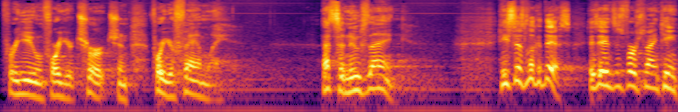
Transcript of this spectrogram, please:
for you and for your church and for your family. That's a new thing. He says, look at this. It's in verse 19.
